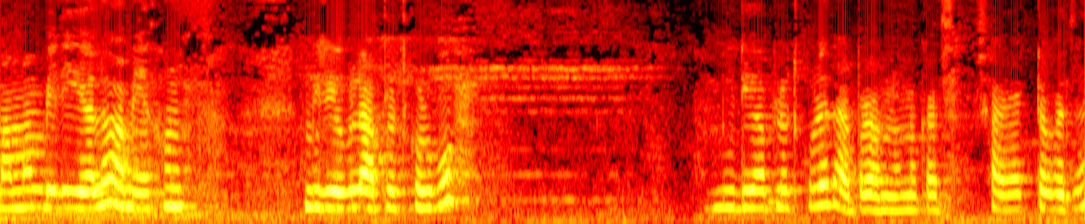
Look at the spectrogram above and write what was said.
মামাম বেরিয়ে গেল আমি এখন ভিডিওগুলো আপলোড করব। ভিডিও আপলোড করে তারপর অন্যান্য কাজ সাড়ে একটা বাজে।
